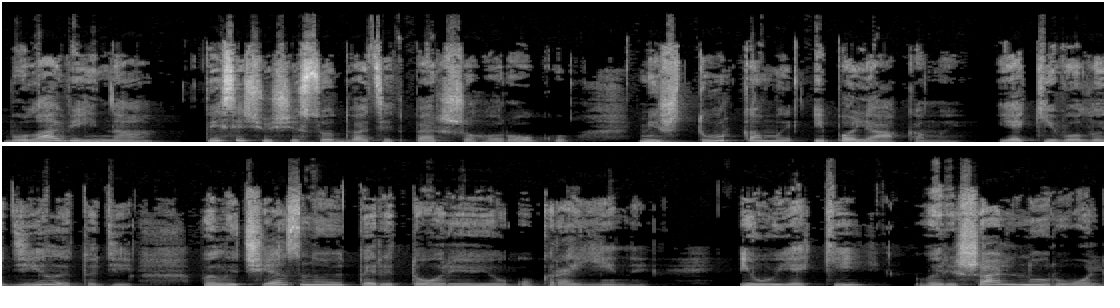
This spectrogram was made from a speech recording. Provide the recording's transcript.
була війна 1621 року між турками і поляками, які володіли тоді величезною територією України, і у якій вирішальну роль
